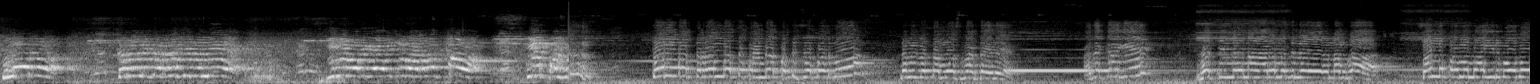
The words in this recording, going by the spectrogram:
ಸುಮಾರು ಕರ್ನಾಟಕ ರಾಜ್ಯದಲ್ಲಿ ಇಲ್ಲಿವರೆಗೆ ಐನೂರ ಅರವತ್ತು ತೊಂಬತ್ತೊಂಬತ್ತು ಪಂಡ ಪಟ್ಟಿಸ ಪಡೆದು ನಮಗೆ ಮೋಸ ಮಾಡ್ತಾ ಇದೆ. ಅದಕ್ಕಾಗಿ ಇವತ್ತಿಂದ ನಾವು ಆರಂಭದಲ್ಲಿ ನಮ್ಗ ಸಣ್ಣ ಪ್ರಮಾಣ ಆಗಿರ್ಬೋದು.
